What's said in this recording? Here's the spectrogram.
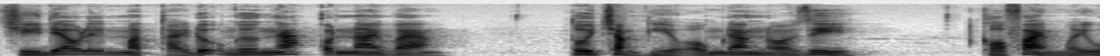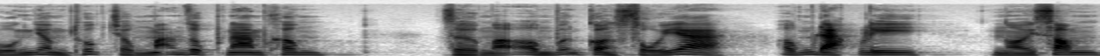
Chí đeo lên mặt thái độ ngơ ngác con nai vàng. Tôi chẳng hiểu ông đang nói gì. Có phải mới uống nhầm thuốc chống mãn dục nam không? Giờ mà ông vẫn còn xối à? Ông đạc đi, Nói xong,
